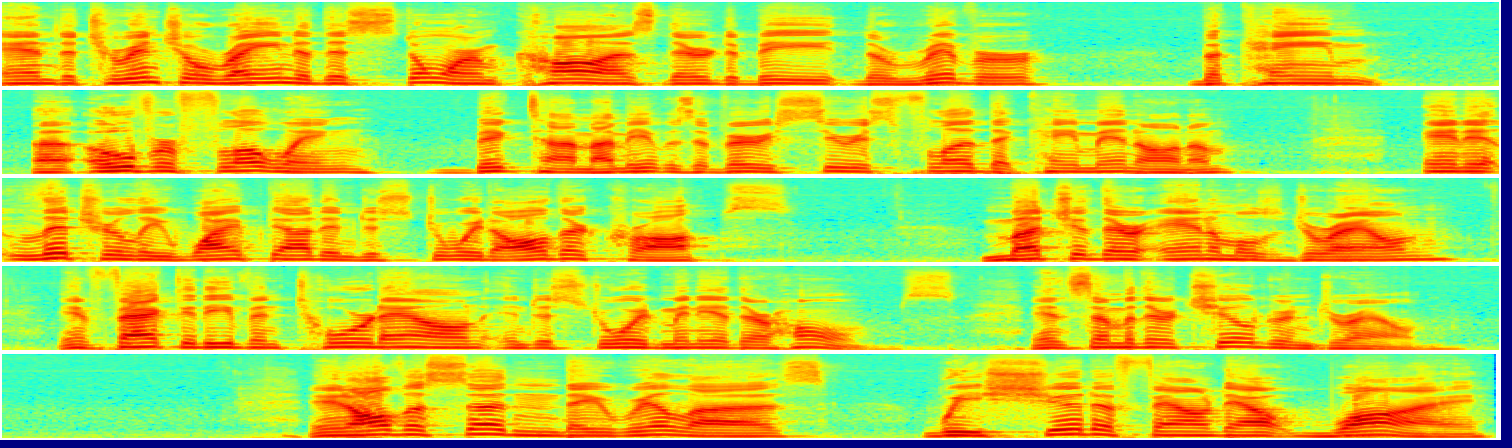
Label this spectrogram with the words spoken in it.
And the torrential rain of this storm caused there to be the river became uh, overflowing big time. I mean, it was a very serious flood that came in on them. And it literally wiped out and destroyed all their crops. Much of their animals drowned. In fact, it even tore down and destroyed many of their homes. And some of their children drowned. And all of a sudden, they realized we should have found out why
